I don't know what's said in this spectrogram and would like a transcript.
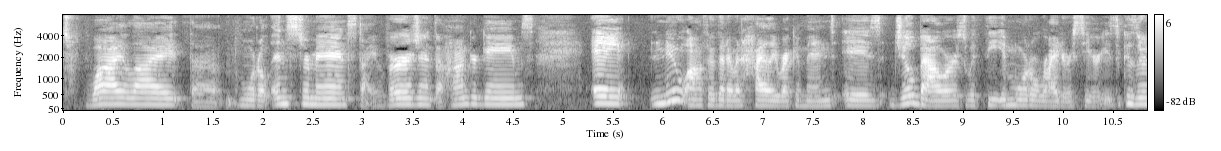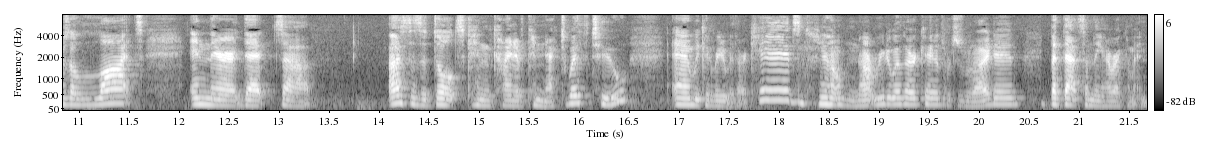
Twilight, the Mortal Instruments, Divergent, The Hunger Games. A new author that I would highly recommend is Jill Bowers with the Immortal Rider series because there's a lot in there that uh, us as adults can kind of connect with too and we can read it with our kids, you know, not read it with our kids, which is what I did. But that's something I recommend.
